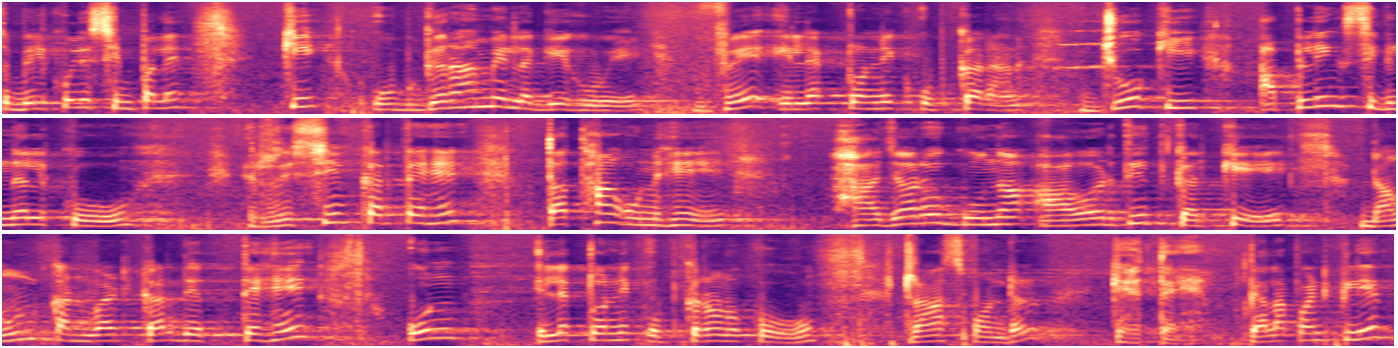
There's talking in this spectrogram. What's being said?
तो बिल्कुल ही सिंपल है। कि उपग्रह में लगे हुए वे इलेक्ट्रॉनिक उपकरण जो कि अपलिंग सिग्नल को रिसीव करते हैं तथा उन्हें हज़ारों गुना आवर्धित करके डाउन कन्वर्ट कर देते हैं उन इलेक्ट्रॉनिक उपकरणों को ट्रांसपॉन्डर कहते हैं। पहला पॉइंट क्लियर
